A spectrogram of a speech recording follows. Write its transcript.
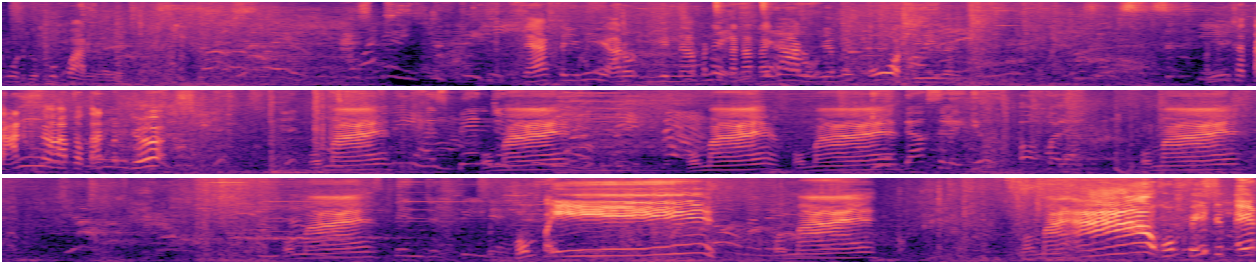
พูดอยู่ทุกวันเลย แจ็คตีมี่อาโดอีนนะมันเล่นกับนัตยาลูกเอ็มไม่โคตรดีเลย มันมีสตันนะครับสตันมันเยอะผมไม้ผมไม้ผมไม้ผมไม้ผมไม้ผมไม้ผมปีผมไม้ผมไม้อ้าวผมปีสิบเอ็ด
